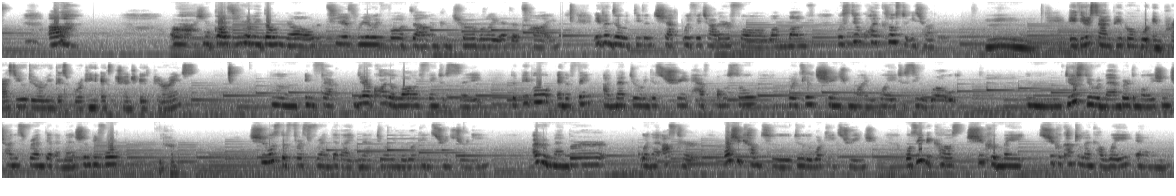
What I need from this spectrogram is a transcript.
Ah, you guys really don't know. The tears really fall down uncontrollably at that time. Even though we didn't chat with each other for one month, we're still quite close to each other. Hmm. Is there some people who impressed you during this working exchange experience? Hmm, in fact, there are quite a lot of things to say. The people and the things I met during this trip have also greatly changed my way to see the world. Hmm, do you still remember the Malaysian Chinese friend that I mentioned before? Yeah. She was the first friend that I met during the working exchange journey. I remember when I asked her why she come to do the working exchange. Was it because she could make she could come to Langkawi and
